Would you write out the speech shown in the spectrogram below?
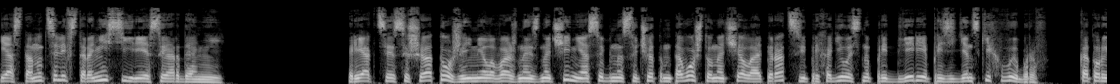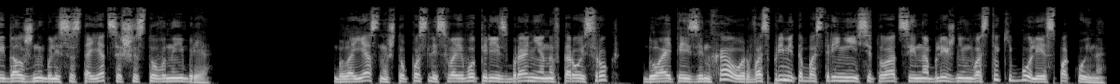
и останутся ли в стороне Сирия с Иорданией. Реакция США тоже имела важное значение, особенно с учетом того, что начало операции приходилось на преддверие президентских выборов, которые должны были состояться 6 ноября. Было ясно, что после своего переизбрания на второй срок Дуайт Эйзенхауэр воспримет обострение ситуации на Ближнем Востоке более спокойно.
